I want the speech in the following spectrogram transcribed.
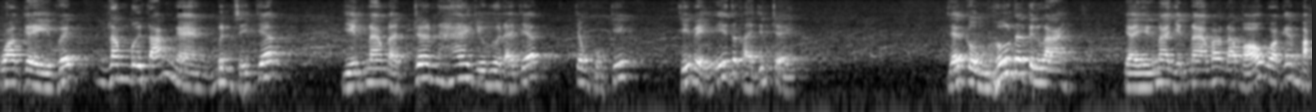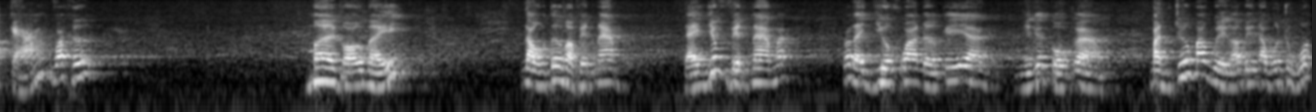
Hoa Kỳ với 58.000 binh sĩ chết Việt Nam là trên 2 triệu người đã chết trong cuộc chiến chỉ vì ý thức hệ chính trị. Để cùng hướng tới tương lai và hiện nay Việt Nam đã bỏ qua cái mặc cảm quá khứ. Mời gọi Mỹ đầu tư vào Việt Nam để giúp Việt Nam á, có thể vượt qua được cái à, những cái cuộc à, bành trướng bá quyền ở biển đông của Trung Quốc.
